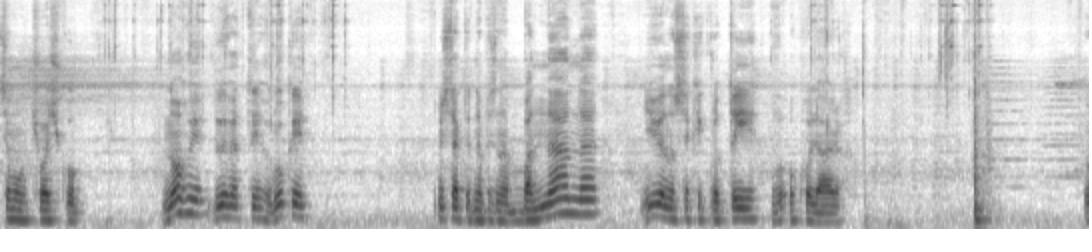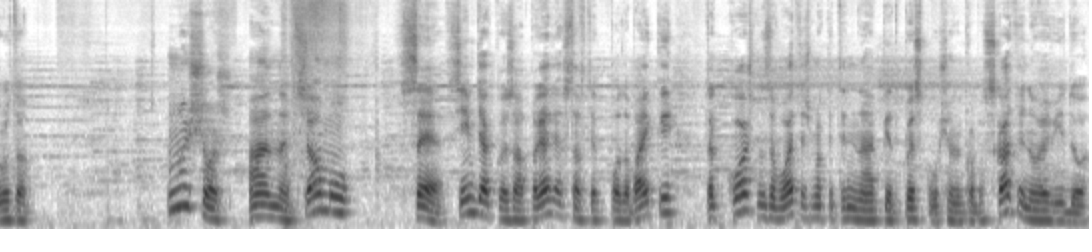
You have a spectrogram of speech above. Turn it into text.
цьому чувачку ноги двигати, руки. Ось так тут написано банана. І він ось такий крутий в окулярах. Круто. Ну що ж, а на цьому все. Всім дякую за перегляд, ставте вподобайки. Також не забувайте жмакати на підписку, щоб не пропускати нове відео.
